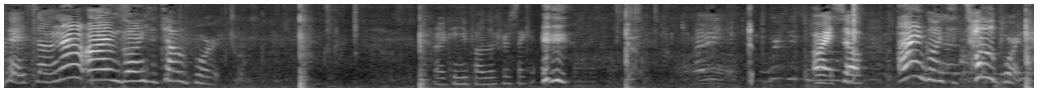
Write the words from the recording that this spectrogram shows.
Okay, so now I'm going to teleport. Alright, can you pause it for a second? Alright, so I'm going to teleport now.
